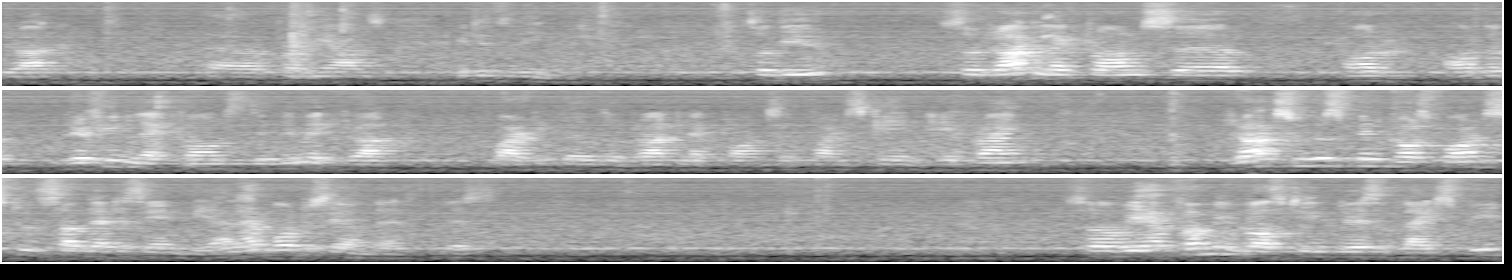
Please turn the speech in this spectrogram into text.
Dirac uh, fermions, it is linear. So the so Dirac electrons uh, or, or the graphene electrons, they mimic Dirac particles or Dirac electrons at points k and k prime. Dirac pseudospin corresponds to the sublattice A and B. I'll have more to say on that. This. So we have Fermi velocity in place of light speed,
